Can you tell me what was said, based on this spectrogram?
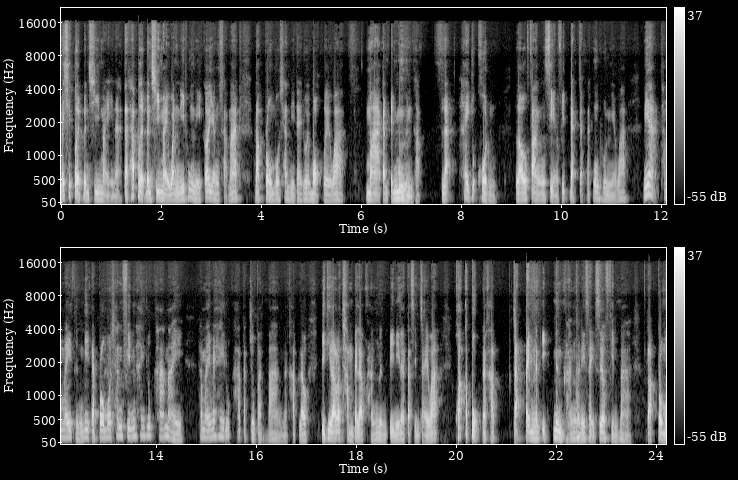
ไม่ใช่เปิดบัญชีใหม่นะแต่ถ้าเปิดบัญชีใหม่วันนี้พรุ่งนี้ก็ยังสามารถรับโปรโมชั่นนี้ได้ด้วยบอกเลยว่า มากันเป็นหมื่นครับ และให้ทุกคนเราฟังเสียง feedback จากนักลงทุนไงว่าเนี่ยทำไมถึงมีแต่โปรโมชั่นฟินให้ลูกค้าใหม่ ทำไมไม่ให้ลูกค้าปัจจุบันบ้างนะครับ แล้วปีที่แล้วเราทำไปแล้วครั้งหนึ่งปีนี้เลยตัดสินใจว่าควักกระปุกนะครับ จัดเต็มกันอีกหนึ่งครั้งวันนี้ใส่เสื้อฟินมา รับโปรโม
